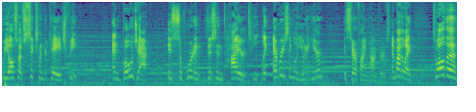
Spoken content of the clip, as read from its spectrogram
we also have 600k HP. And Bojack is supporting this entire team. Like every single unit here is Terrifying Conquerors. And by the way, to all the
